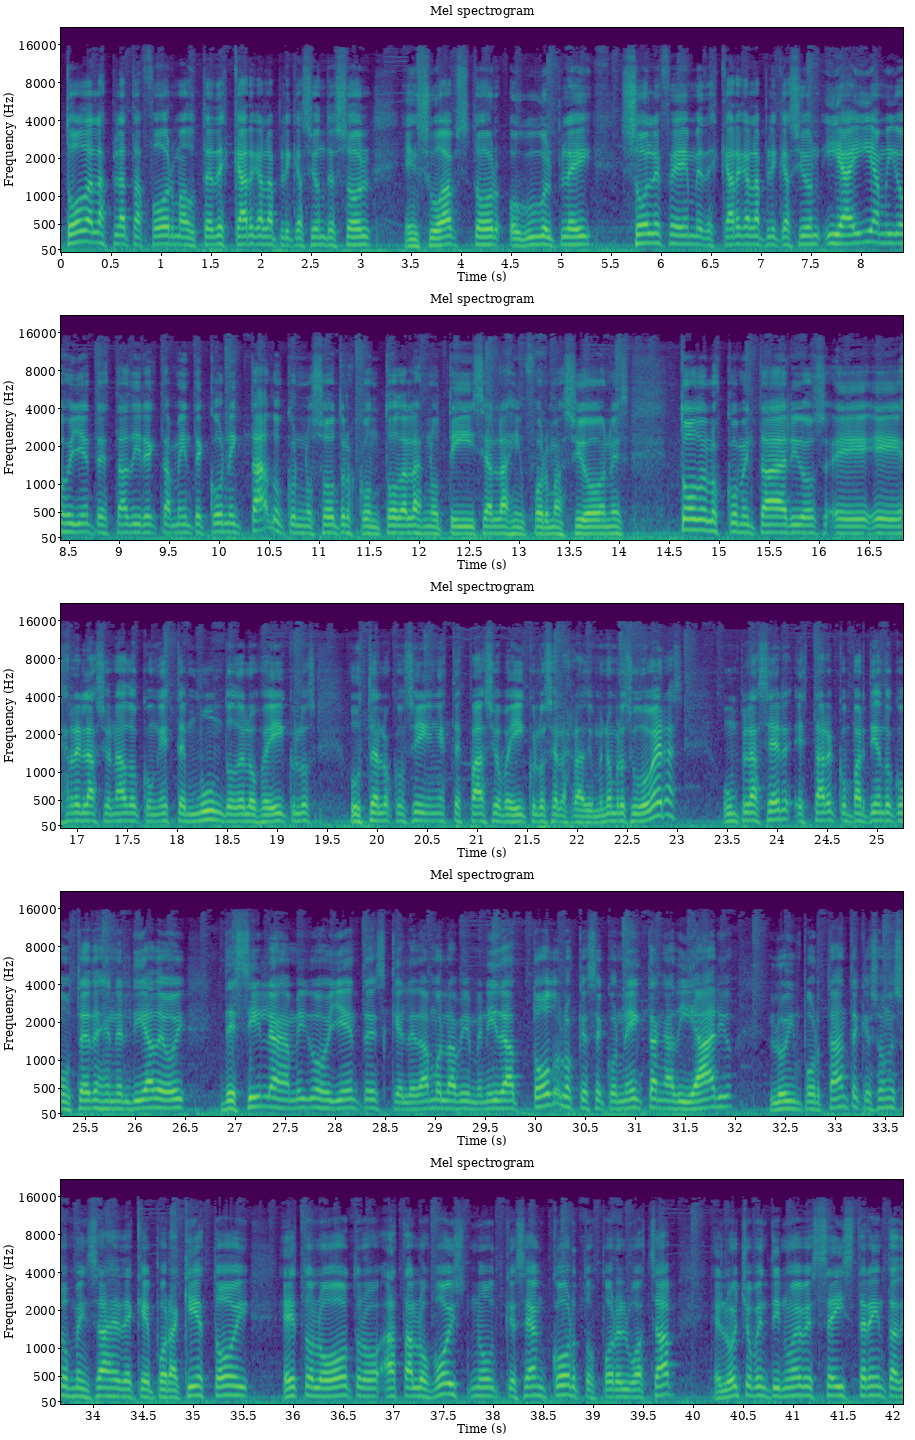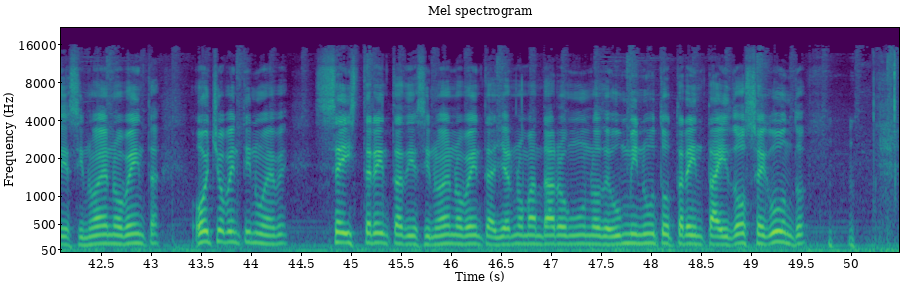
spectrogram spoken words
todas las plataformas. Usted descarga la aplicación de Sol en su App Store o Google Play. Sol FM, descarga la aplicación y ahí, amigos oyentes, está directamente conectado con nosotros con todas las noticias, las informaciones, todos los comentarios eh, eh, relacionados con este mundo de los vehículos. Usted lo consigue en este espacio Vehículos en la Radio. Mi nombre es Hugo Veras. Un placer estar compartiendo con ustedes en el día de hoy. Decirles, amigos oyentes, que le damos la bienvenida a todos los que se conectan a diario lo importante que son esos mensajes de que por aquí estoy, esto, lo otro, hasta los voice notes que sean cortos por el WhatsApp, el 829-630-1990, 829-630-1990. Ayer nos mandaron uno de un minuto 32 segundos.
